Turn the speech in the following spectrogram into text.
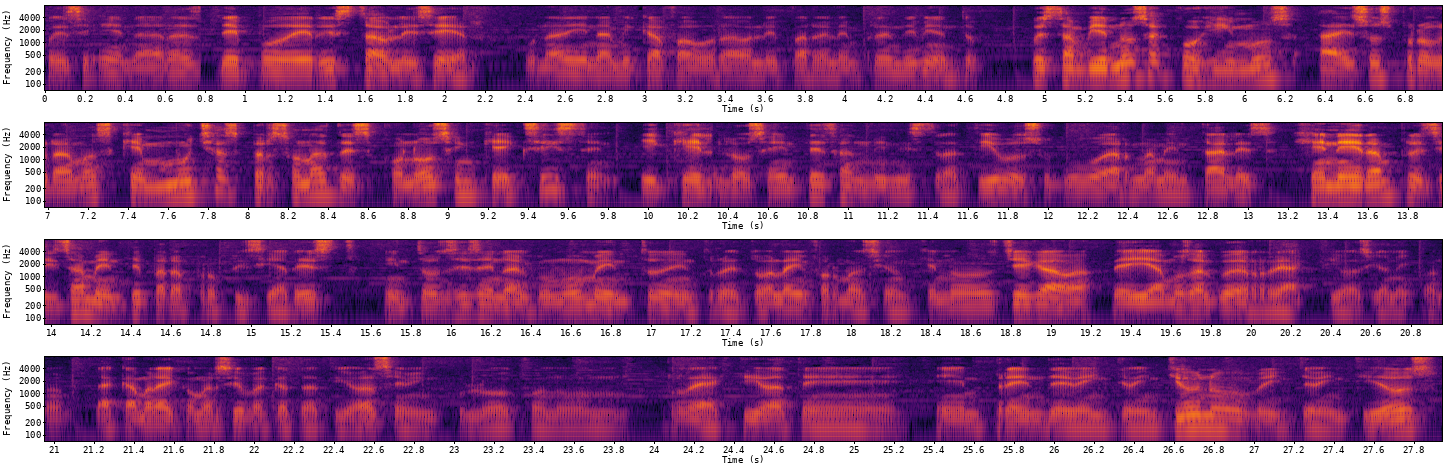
pues en aras de poder establecer una dinámica favorable para el emprendimiento, pues también nos acogimos a esos programas que muchas personas desconocen que existen y que los entes administrativos gubernamentales generan precisamente para propiciar esto. Entonces en algún momento dentro de toda la información que nos llegaba veíamos algo de reactivación económica. La Cámara de Comercio y se vinculó con un Reactivate Emprende 2021, 2022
